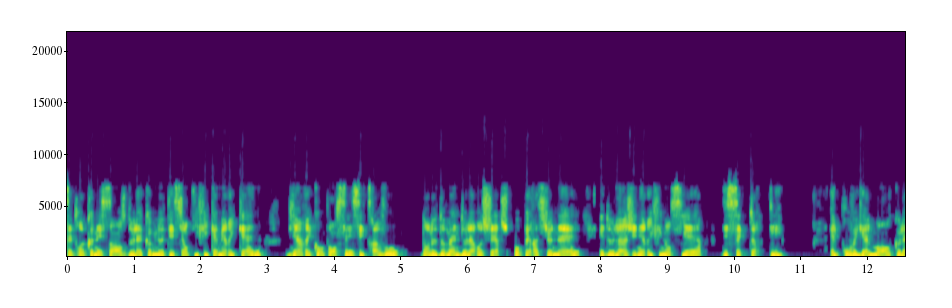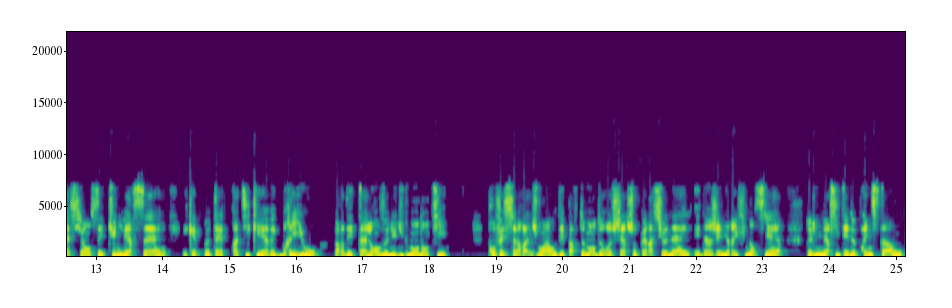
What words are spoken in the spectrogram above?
Cette reconnaissance de la communauté scientifique américaine vient récompenser ses travaux dans le domaine de la recherche opérationnelle et de l'ingénierie financière des secteurs clés. Elle prouve également que la science est universelle et qu'elle peut être pratiquée avec brio par des talents venus du monde entier. Professeur adjoint au département de recherche opérationnelle et d'ingénierie financière de l'université de Princeton,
